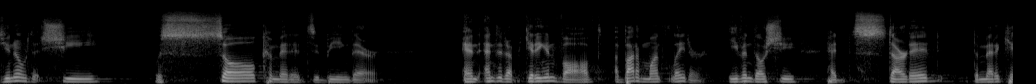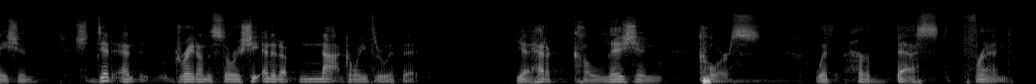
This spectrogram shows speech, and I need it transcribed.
you know that she was so committed to being there and ended up getting involved about a month later, even though she had started the medication. She did end great on the story. She ended up not going through with it. Yet had a collision course with her best friend.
